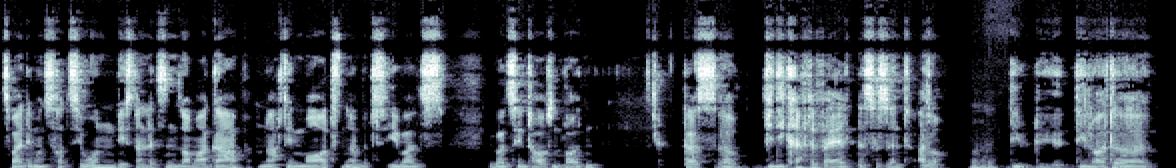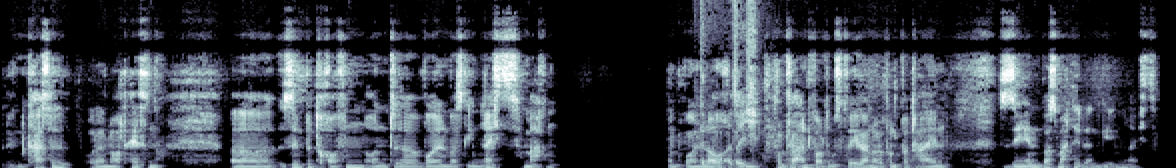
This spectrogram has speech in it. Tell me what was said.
zwei Demonstrationen, die es dann letzten Sommer gab, nach dem Mord, ne, mit jeweils über 10.000 Leuten dass äh, wie die Kräfteverhältnisse sind. Also mhm. die, die, die Leute in Kassel oder Nordhessen äh, sind betroffen und äh, wollen was gegen rechts machen. Und wollen genau, also ich, von Verantwortungsträgern oder von Parteien sehen, was macht ihr denn gegen rechts?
